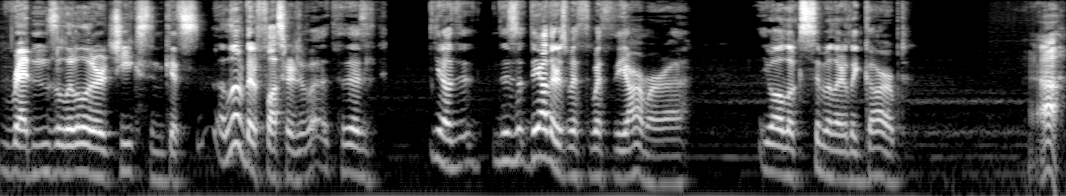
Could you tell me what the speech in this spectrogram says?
reddens a little at her cheeks and gets a little bit flustered. You know, the, there's the others with with the armor. Uh, you all look similarly garbed. Ah,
